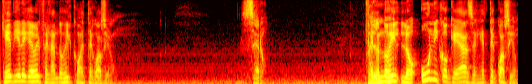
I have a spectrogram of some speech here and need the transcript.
¿qué tiene que ver Fernando Gil con esta ecuación? Cero. Fernando Gil lo único que hace en esta ecuación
